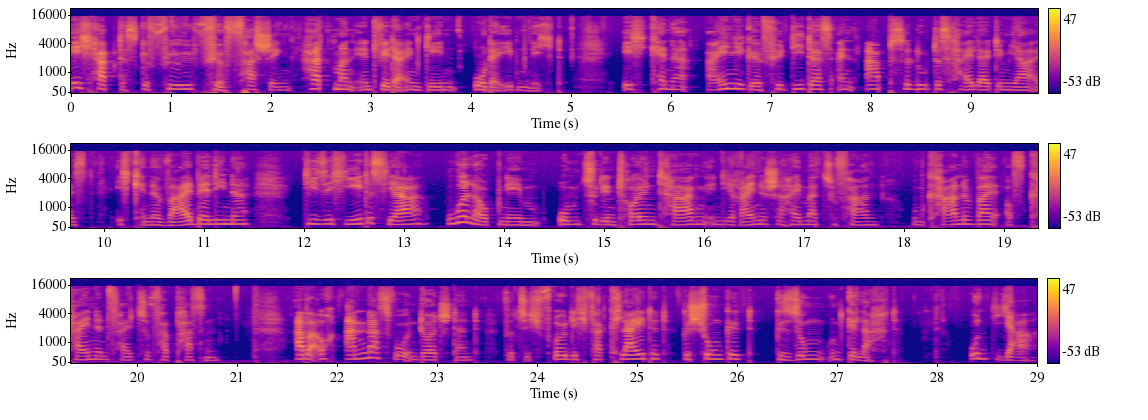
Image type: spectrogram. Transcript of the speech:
Ich habe das Gefühl, für Fasching hat man entweder ein Gen oder eben nicht. Ich kenne einige, für die das ein absolutes Highlight im Jahr ist. Ich kenne Wahlberliner, die sich jedes Jahr Urlaub nehmen, um zu den tollen Tagen in die rheinische Heimat zu fahren um Karneval auf keinen Fall zu verpassen. Aber auch anderswo in Deutschland wird sich fröhlich verkleidet, geschunkelt, gesungen und gelacht. Und ja,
